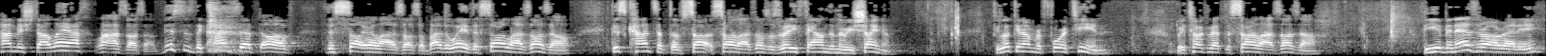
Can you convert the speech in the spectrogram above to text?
hamishtalech la'azazel. This is the concept of the soyer la'azazel. By the way, the soyer la'azazel, this concept of soyer la'azazel is already found in the Rishonim. If you look at number 14, we talked about the soyer la'azazel. The Ibn Ezra already,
